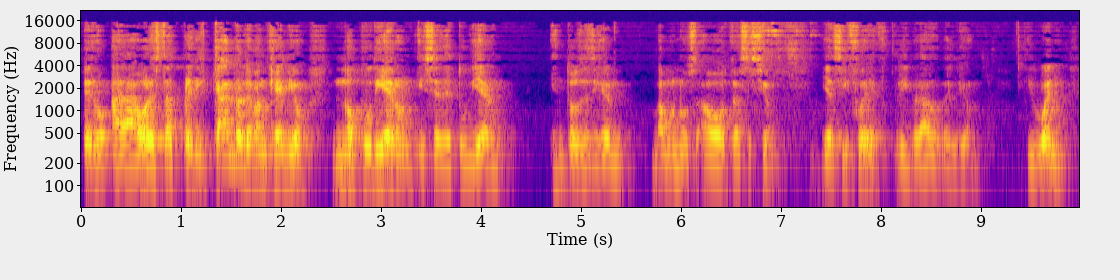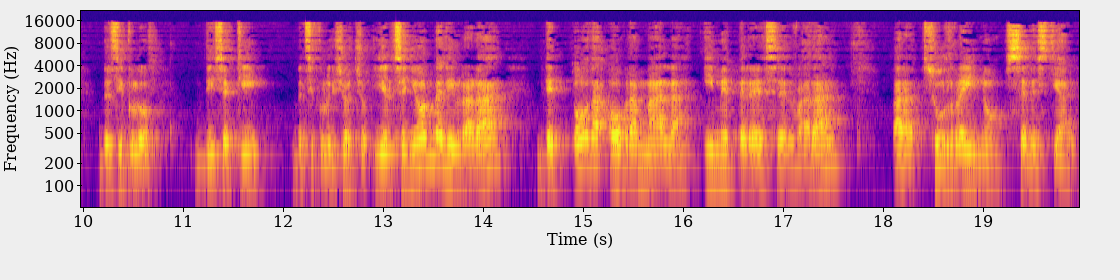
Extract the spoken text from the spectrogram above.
pero a la estar predicando el Evangelio no pudieron y se detuvieron. Entonces dijeron, vámonos a otra sesión. Y así fue librado del león. Y bueno, versículo dice aquí, versículo 18, y el Señor me librará de toda obra mala y me preservará para su reino celestial.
